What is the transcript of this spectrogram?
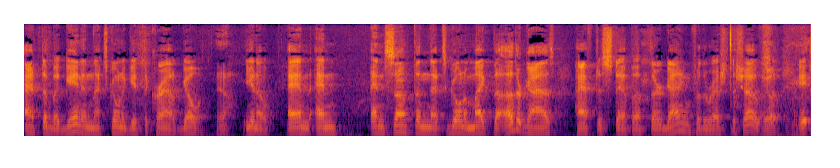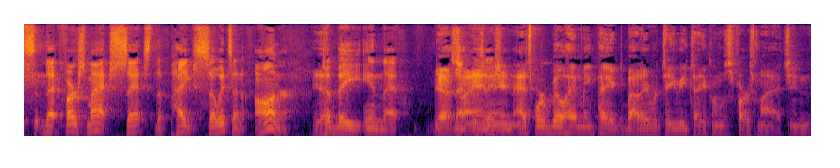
at the beginning that's going to get the crowd going. Yeah. you know, and and and something that's going to make the other guys have to step up their game for the rest of the show. So it's that first match sets the pace. So it's an honor Yeah. to be in that Yes, that and, and that's where Bill had me pegged about every TV taping was first match, and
